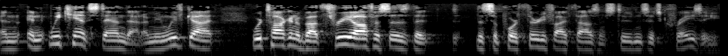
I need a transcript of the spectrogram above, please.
And, and we can't stand that. I mean, we've got, we're talking about three offices that, that support 35,000 students. It's crazy.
